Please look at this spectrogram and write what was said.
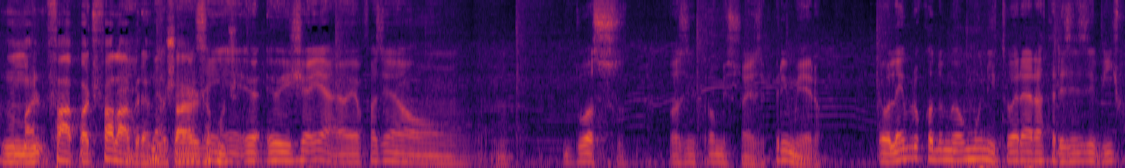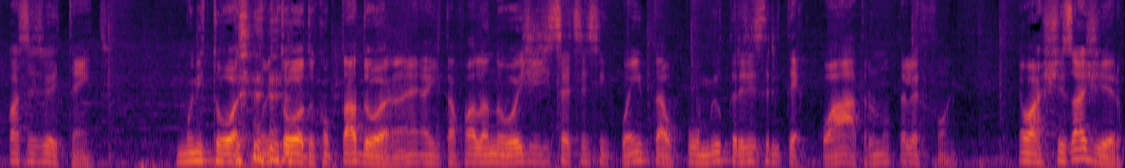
numa, fala, pode falar, Breno. Não, já, assim, já... eu, eu já ia, eu ia fazer um, duas, duas intromissões. Primeiro, eu lembro quando o meu monitor era 320 por 480. Monitor, monitor do computador, né? A gente tá falando hoje de 750 por 1334 no telefone. Eu acho exagero.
